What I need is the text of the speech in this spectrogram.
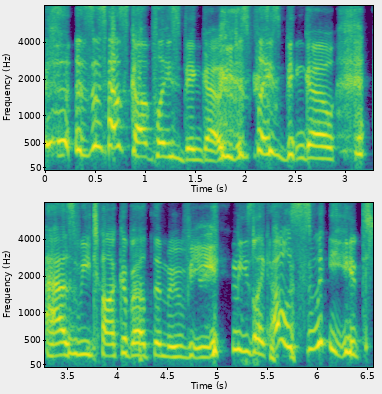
This is how Scott plays bingo. He just plays bingo as we talk about the movie. And he's like, oh, sweet.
